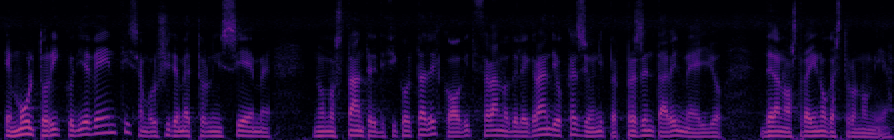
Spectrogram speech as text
è molto ricco di eventi, siamo riusciti a metterlo insieme nonostante le difficoltà del Covid, saranno delle grandi occasioni per presentare il meglio della nostra enogastronomia.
